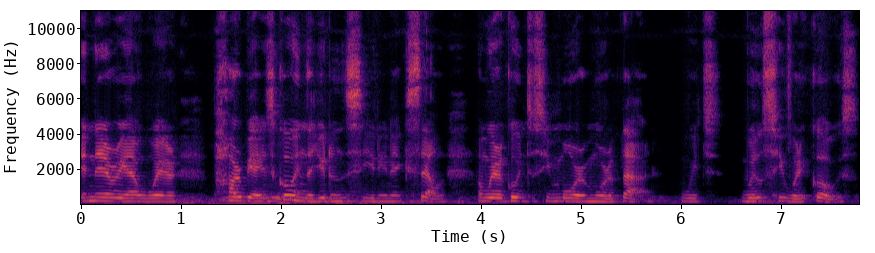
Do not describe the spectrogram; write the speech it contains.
an area where Power BI is going that you don't see it in Excel. And we're going to see more and more of that, which we'll see where it goes.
